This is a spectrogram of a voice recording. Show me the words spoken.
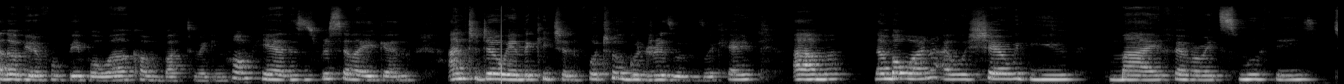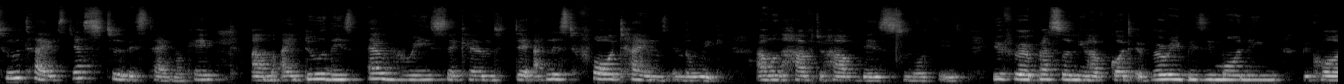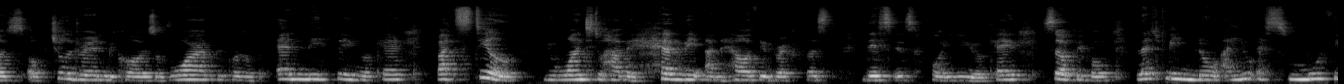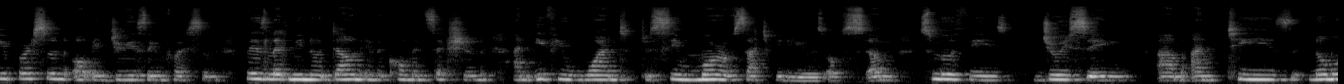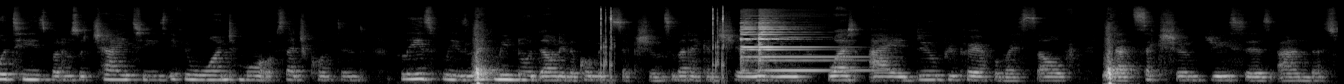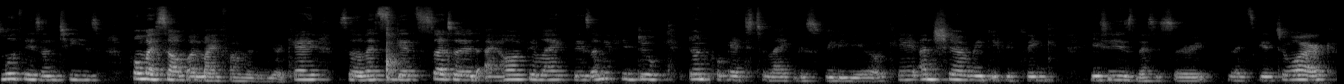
Hello, beautiful people. Welcome back to Making Home here. This is Priscilla again, and today we're in the kitchen for two good reasons. Okay, um, number one, I will share with you my favorite smoothies two types just two this time okay um i do this every second day at least four times in the week I will have to have these smoothies. If you're a person you have got a very busy morning because of children, because of work, because of anything, okay, but still you want to have a heavy and healthy breakfast, this is for you okay? So people let me know are you a smoothie person or a juicing person? Please let me know down in the comment section. And if you want to see more of such videos of um, smoothies juicing um, and teas, normal teas, but also chai teas. If you want more of such content, please, please let me know down in the comment section so that I can share with you what I do prepare for myself in that section, juices and smoothies and teas for myself and my family, okay? So let's get started. I hope you like this. And if you do, don't forget to like this video, okay? And share it if you think it is necessary. Let's get to work.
